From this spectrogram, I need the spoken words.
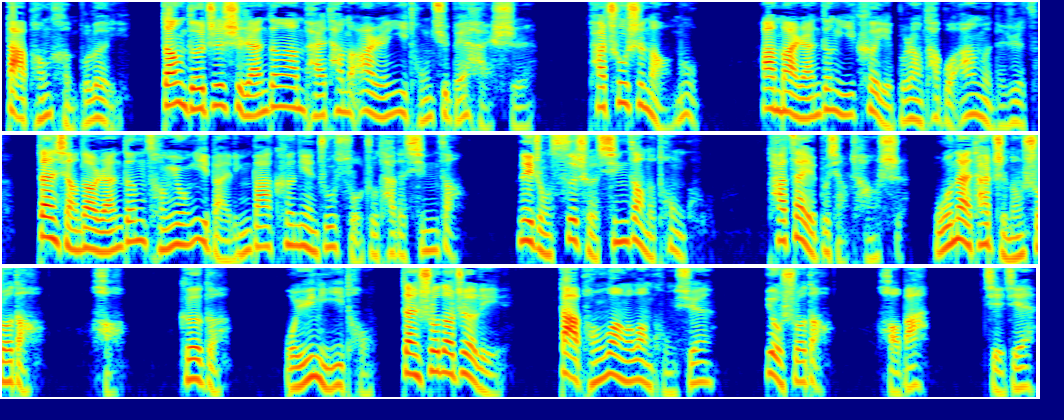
大鹏很不乐意。当得知是燃灯安排他们二人一同去北海时，他初时恼怒，暗骂燃灯一刻也不让他过安稳的日子。但想到燃灯曾用一百零八颗念珠锁住他的心脏，那种撕扯心脏的痛苦，他再也不想尝试。无奈他只能说道：“好，哥哥，我与你一同。”但说到这里，大鹏望了望孔宣，又说道：“好吧，姐姐，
